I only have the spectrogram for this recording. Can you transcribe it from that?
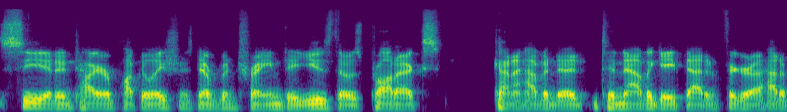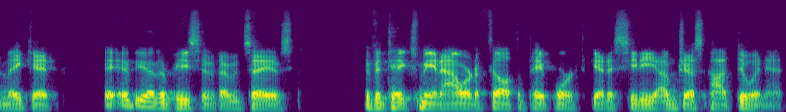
see an entire population who's never been trained to use those products, kind of having to to navigate that and figure out how to make it. The other piece of it, I would say, is if it takes me an hour to fill out the paperwork to get a CD, I'm just not doing it.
